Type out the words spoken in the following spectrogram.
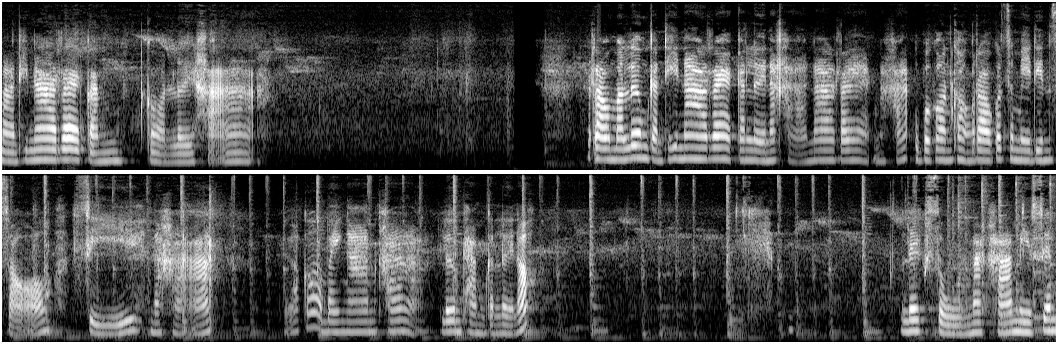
มาที่หน้าแรกกันก่อนเลยค่ะ เรามาเริ่มกันที่หน้าแรกกันเลยนะคะ หน้าแรกนะคะ อุปกรณ์ของเราก็จะมีดินสอ สีนะคะ แล้วก็ใบงานค่ะ เริ่มทำกันเลยเนาะเลขศูนย์นะคะ มีเส้น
